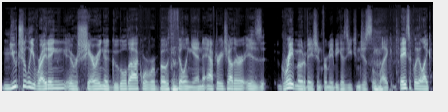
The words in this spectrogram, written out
mutually writing or sharing a Google Doc where we're both mm-hmm. filling in after each other is great motivation for me because you can just mm-hmm. like basically like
